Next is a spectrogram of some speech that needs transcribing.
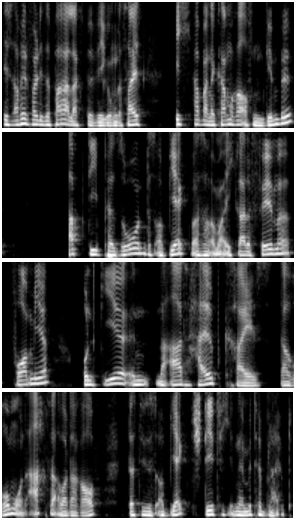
ist auf jeden Fall diese Parallax-Bewegung. Das heißt, ich habe meine Kamera auf einem Gimbal habe die Person, das Objekt, was auch immer ich gerade filme, vor mir und gehe in eine Art Halbkreis darum und achte aber darauf, dass dieses Objekt stetig in der Mitte bleibt.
